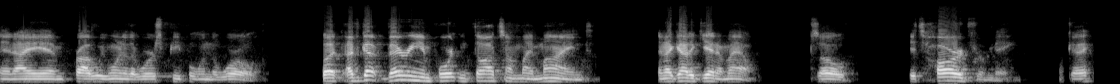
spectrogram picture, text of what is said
And I am probably one of the worst people in the world. But I've got very important thoughts on my mind and I got to get them out. So it's hard for me. Okay.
